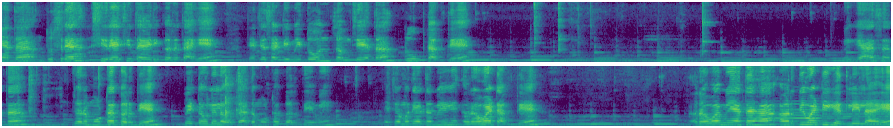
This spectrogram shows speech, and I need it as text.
मी आता दुसऱ्या शिऱ्याची तयारी करत आहे. त्याच्यासाठी मी दोन चमचे आता तूप टाकते. मी गॅस आता जरा मोठा करते. पेटवलेला होता आता मोठा करते मी. याच्यामध्ये आता मी रवा टाकते. रवा मी आता हा अर्धी वाटी घेतलेला आहे.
